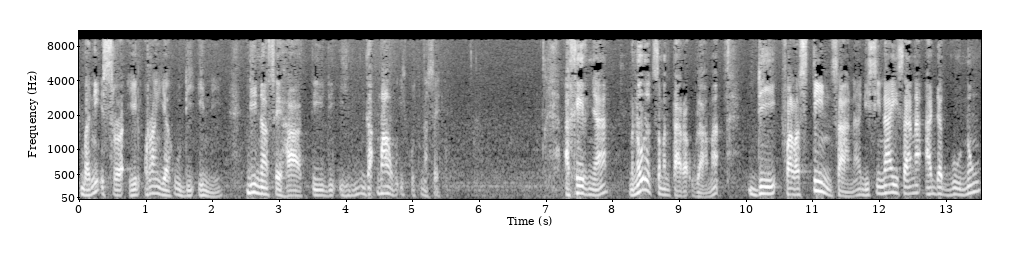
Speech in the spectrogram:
Bani Israel, orang Yahudi ini dinasehati di ini nggak mau ikut nasihat. Akhirnya, menurut sementara ulama, di Palestina sana, di Sinai sana ada gunung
